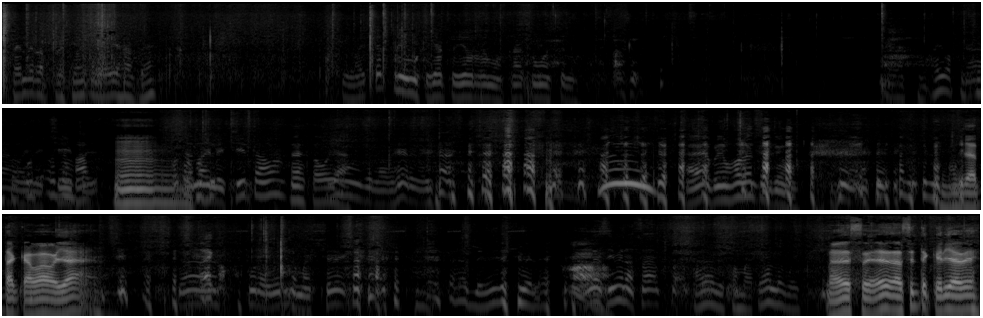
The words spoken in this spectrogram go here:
depende de la presión que le vayas a hacer. No hay el primo que ya te dio a demostrar cómo hacerlo. Ahí va, pues, Ah, otra- no hay otra- lechita. otra- Mm. Ya no hay lechita, ¿no? Esto ya. De la verga. Primo, volante, primo. Ya está acabado ya. Ya, pura vuelta macheca. Ahora sí, mira, está, está. Hágale para matarlo, güey. A ese- así te quería ver,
